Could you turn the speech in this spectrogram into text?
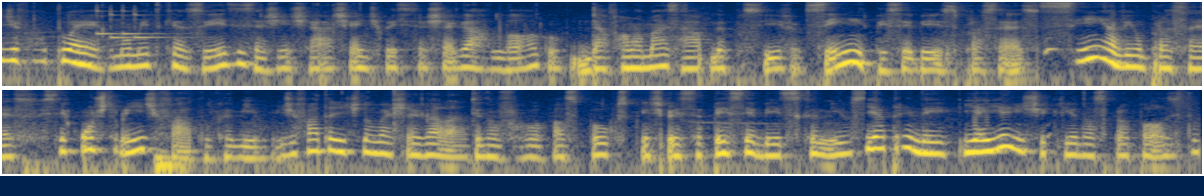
De fato é, o momento que às vezes a gente acha que a gente precisa chegar logo da forma mais rápida possível, sem perceber esse processo, sem haver um processo, sem construir de fato um caminho. De fato a gente não vai chegar lá se não for aos poucos, porque a gente precisa perceber esses caminhos e aprender. E aí a gente cria nosso propósito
